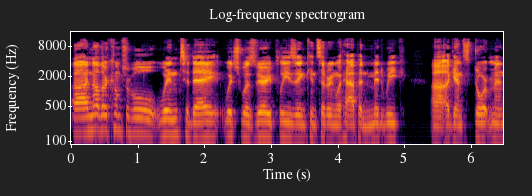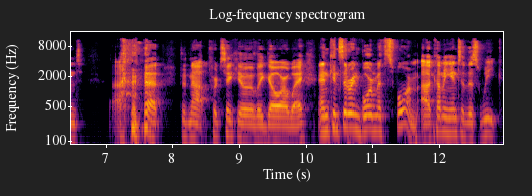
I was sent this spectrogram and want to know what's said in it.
Uh, another comfortable win today, which was very pleasing considering what happened midweek uh, against Dortmund. Uh, that did not particularly go our way. And considering Bournemouth's form uh, coming into this week,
